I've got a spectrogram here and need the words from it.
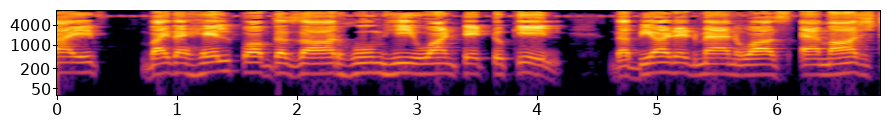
life by the help of the czar whom he wanted to kill the bearded man was amazed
